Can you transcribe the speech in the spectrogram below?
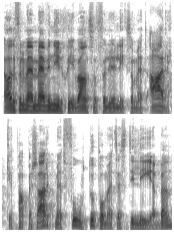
Ja, det följer med, med vinylskivan så följer det liksom ett ark, ett pappersark med ett foto på med ett stilleben.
